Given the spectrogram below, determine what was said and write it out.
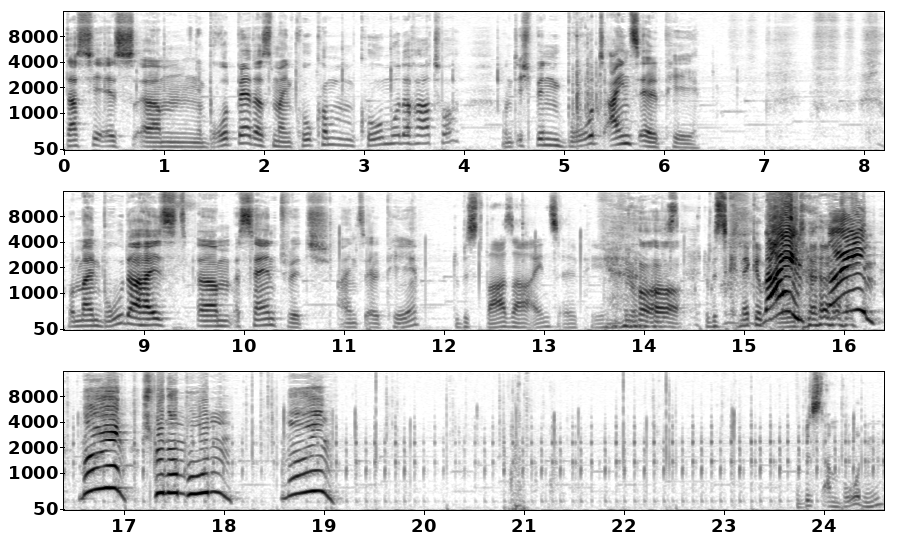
das hier ist ähm, Brotbär, das ist mein Co-Moderator. Und ich bin Brot 1LP. Und mein Bruder heißt ähm, Sandwich 1LP. Du bist Vasa 1LP. Oh. Du bist, bist Knecke. Nein! Nein! Nein! Ich bin am Boden! Nein! Du bist am Boden?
